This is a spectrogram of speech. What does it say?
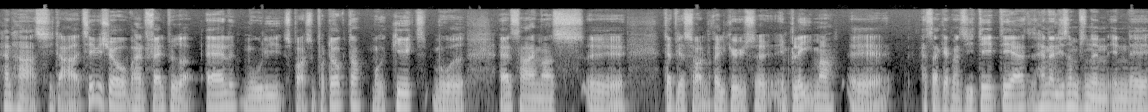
Han har sit eget tv-show, hvor han faldbyder alle mulige sponsorprodukter mod gigt, mod Alzheimer's, øh, der bliver solgt religiøse emblemer. Øh, altså kan man sige, det, det er, han er ligesom sådan en, en øh,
